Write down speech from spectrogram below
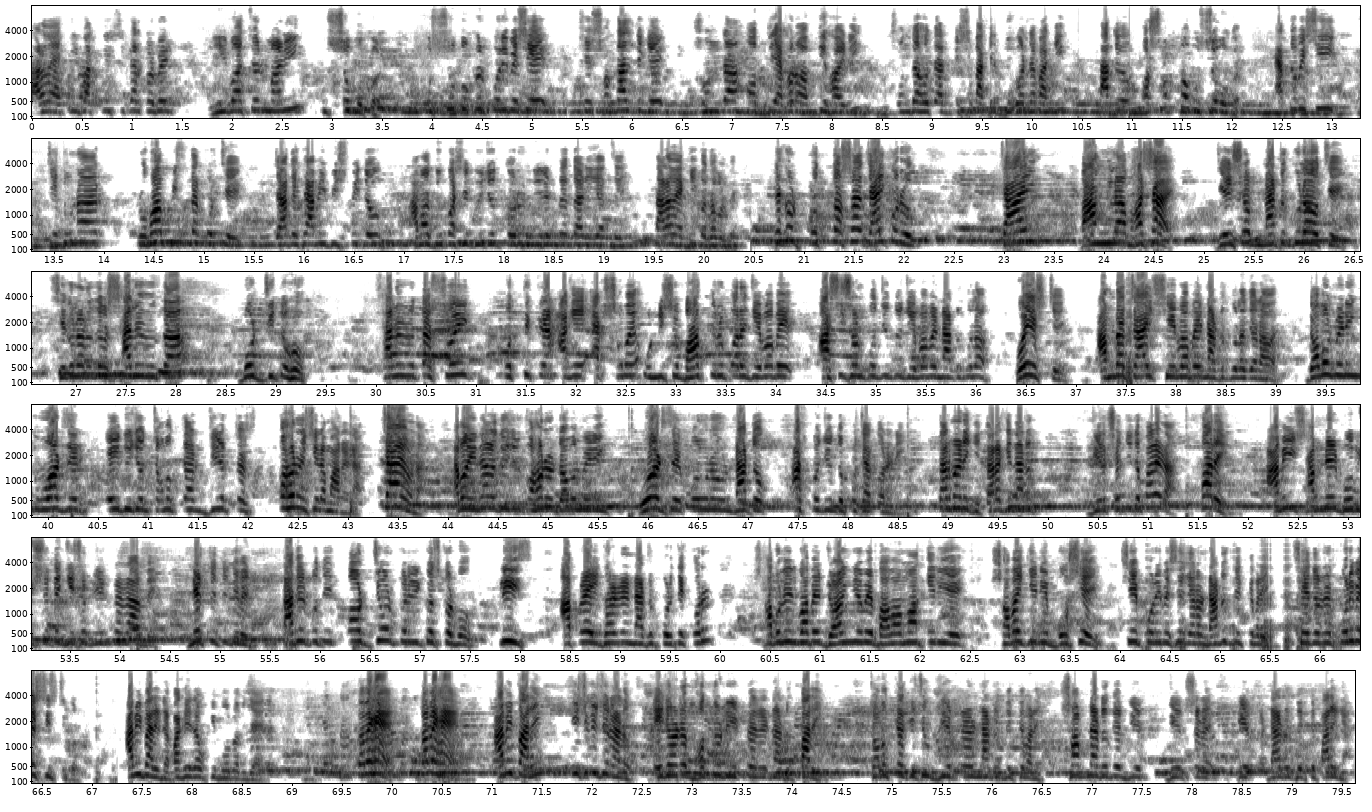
তারাও একই বাক্য স্বীকার করবেন, নির্বাচন মানি উৎসবমুখর উৎসবমুখর পরিবেশে সে সকাল থেকে সন্ধ্যা অবধি, এখনও অবধি হয়নি। সন্ধ্যা হতে আর বেশি বাকি, দু ঘণ্টা বাকি। তাতেও অসম্ভব উৎসবমুখর এত বেশি চেতনার প্রভাব বিস্তার করছে, যা দেখে আমি বিস্মিত। আমার দুপাশে দুজন তরুণ ডিরেক্টর দাঁড়িয়ে আছে, তারাও একই কথা বলবে। দেখুন, প্রত্যাশা যাই করুক, চাই বাংলা ভাষায় যেসব নাটকগুলো হচ্ছে, সেগুলোর শালীনতা বর্জিত হোক। স্বাধীনতার সহিত প্রত্যেকটা আগে এক সময় উনিশশো বাহাত্তরের পরে যেভাবে আশি সন পর্যন্ত যেভাবে নাটকগুলো হয়ে এসছে, আমরা চাই সেভাবে নাটকগুলো যেন হয়। ডবল মিনিং ওয়ার্ডস এর এই দুজন চমৎকার ডিরেক্টর কখনোই সেটা মানে না, চায়ও না। এবং এনারা দুজন কখনো ডবল মিনিং ওয়ার্ডস এর কোনো নাটক আজ পর্যন্ত প্রচার করেনি। তার মানে কি? তারা কি নাটক ডিরেকশন দিতে পারে না? পারে। আমি সামনের ভবিষ্যতে যেসব ডিরেক্টররা আসবে, নেতৃত্ব দিবেন, তাদের প্রতি করজোর করে রিকোয়েস্ট করব। প্লিজ আপনারা এই ধরনের নাটক পরিত্যাগ করুন। সাবলীল ভাবে ড্রয়িং রুমে বাবা মাকে নিয়ে, সবাইকে নিয়ে বসে সেই পরিবেশে যেন নাটক দেখতে পারে, সেই ধরনের পরিবেশ সৃষ্টি করুন। আমি পারি না, বাকিরাও কি বলব আমি জানি না। তবে হ্যাঁ তবে হ্যাঁ আমি পারি কিছু কিছু নাটক। এই ধরনের ভদ্র ডিরেক্টরের নাটক পারি। চমৎকার কিছু ডিরেক্টরের নাটক দেখতে পারি। সব নাটকের নাটক দেখতে পারি না।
